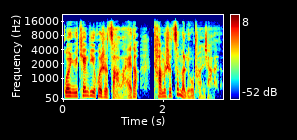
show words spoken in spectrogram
关于天地会是咋来的，他们是这么流传下来的，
